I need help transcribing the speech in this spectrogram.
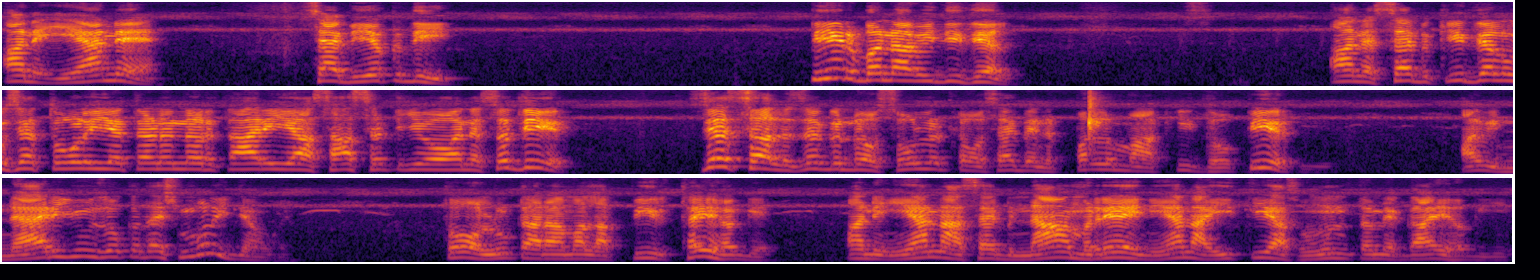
અને એને સાહેબ એક દી પીર બનાવી દીધેલ. અને સાહેબ કીધેલું છે, તોળીએ તણનર તારીયા સાસટીયો અને સધીર. જેસલ જગનો સોલટો સાહેબ એને પલમાં કીધો, પીર. આવી નારીયું જો કદાચ મળી જાવ તો લૂંટારા માલા પીર થઈ હગે. અને એના સાહેબ નામ રહે ને એના ઇતિહાસ હું તમે ગાય હગીએ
